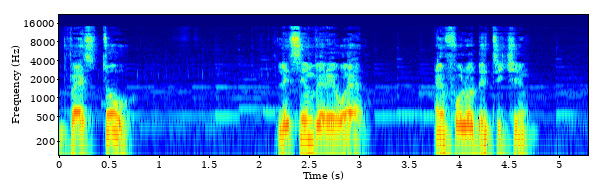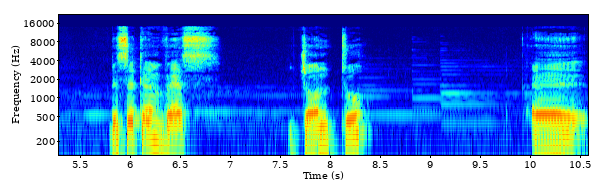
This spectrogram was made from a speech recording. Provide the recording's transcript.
verse 2. Listen very well and follow the teaching. The second verse, John 2, a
